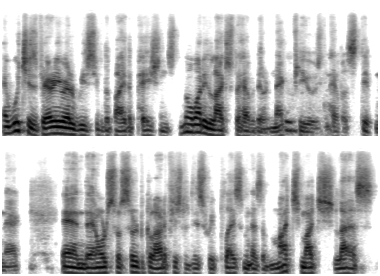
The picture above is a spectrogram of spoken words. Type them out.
and which is very well received by the patients. Nobody likes to have their neck mm-hmm. fused and have a stiff neck. And then also cervical artificial disc replacement has a much, much less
